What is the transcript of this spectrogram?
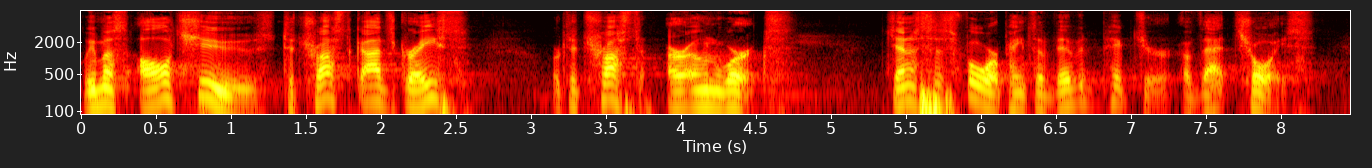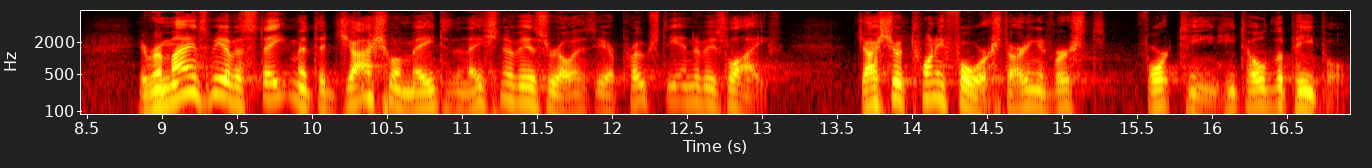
We must all choose to trust God's grace or to trust our own works. Genesis 4 paints a vivid picture of that choice. It reminds me of a statement that Joshua made to the nation of Israel as he approached the end of his life. Joshua 24, starting in verse 14, he told the people,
